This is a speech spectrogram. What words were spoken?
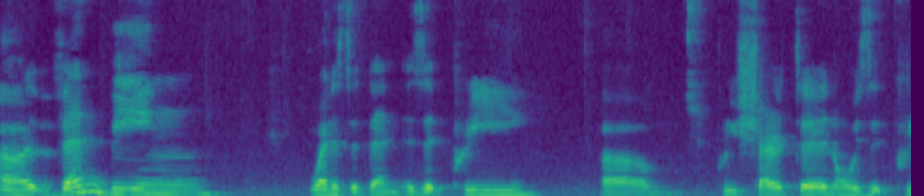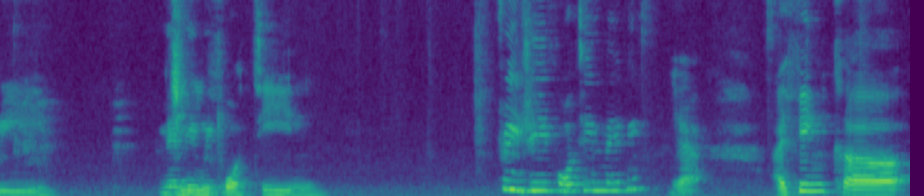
Uh, then being, when is it then? Is it pre um, pre Sheraton or is it pre G fourteen? Pre G fourteen, maybe. Yeah, I think uh,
